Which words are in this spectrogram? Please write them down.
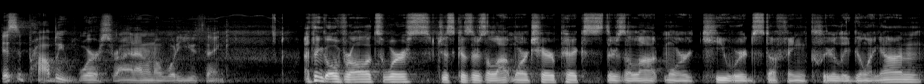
this is probably worse, Ryan. I don't know. What do you think? I think overall it's worse just because there's a lot more chair picks. There's a lot more keyword stuffing clearly going on.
